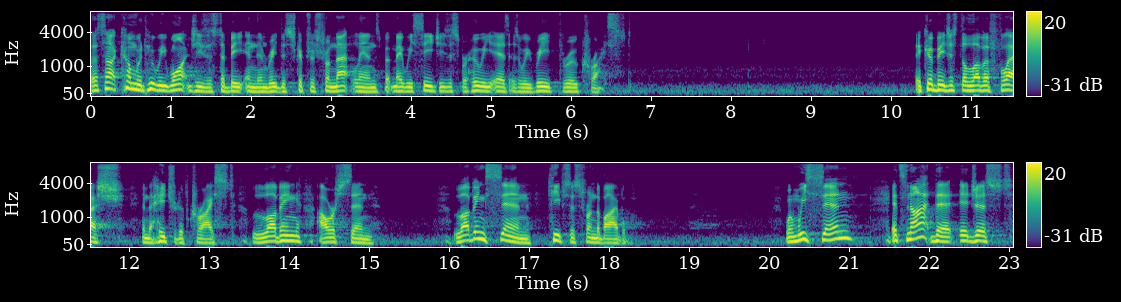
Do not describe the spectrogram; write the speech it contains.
Let's not come with who we want Jesus to be and then read the scriptures from that lens, but may we see Jesus for who he is as we read through Christ. It could be just the love of flesh and the hatred of Christ, loving our sin. Loving sin keeps us from the Bible. When we sin, it's not that it just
